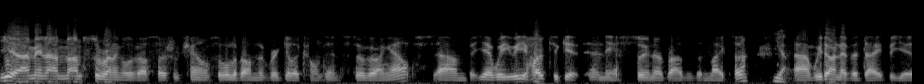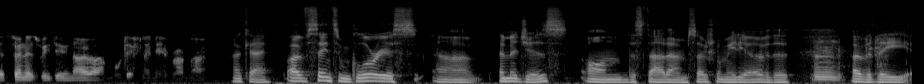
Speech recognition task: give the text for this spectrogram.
Yeah, I mean, I'm, I'm still running all of our social channels, so all of our regular content's still going out. Um, but yeah, we, we hope to get in there sooner rather than later. Yeah. Um, we don't have a date, but yeah, as soon as we do know, um, we'll definitely let everyone know. Okay. I've seen some glorious uh, images on the Stardome social media over the Mm. over the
